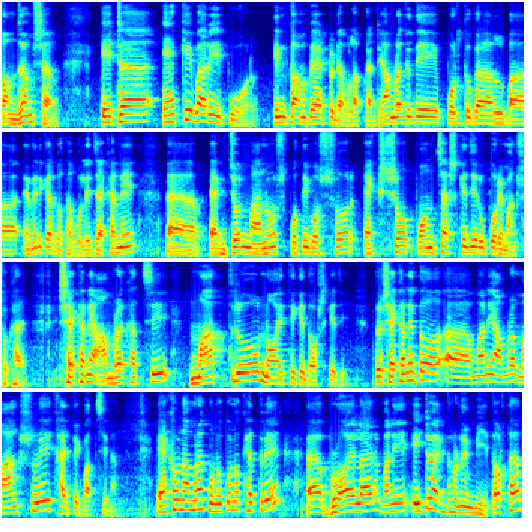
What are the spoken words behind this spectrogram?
কনজামশান এটা একেবারেই poor in compare to develop country আমরা যদি পর্তুগাল বা আমেরিকার কথা বলি, যেখানে একজন মানুষ প্রতি বছর একশো পঞ্চাশ কেজির উপরে মাংস খায়। সেখানে আমরা খাচ্ছি মাত্র নয় থেকে দশ কেজি। তো সেখানে তো মানে আমরা মাংসই খাইতে পাচ্ছি না। এখন আমরা কোনো কোনো ক্ষেত্রে ব্রয়লার মানে এইটাও এক ধরনের মিথ অর্থাৎ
